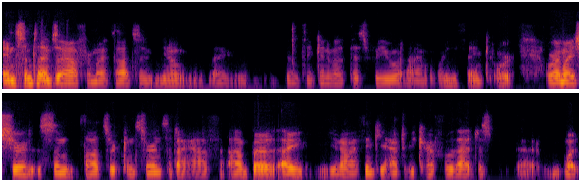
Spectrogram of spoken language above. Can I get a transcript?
and sometimes I offer my thoughts. You know, I, been thinking about this for you. What, what, do you think? Or, or I might share some thoughts or concerns that I have. Um, but I, you know, I think you have to be careful with that. Just uh, what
